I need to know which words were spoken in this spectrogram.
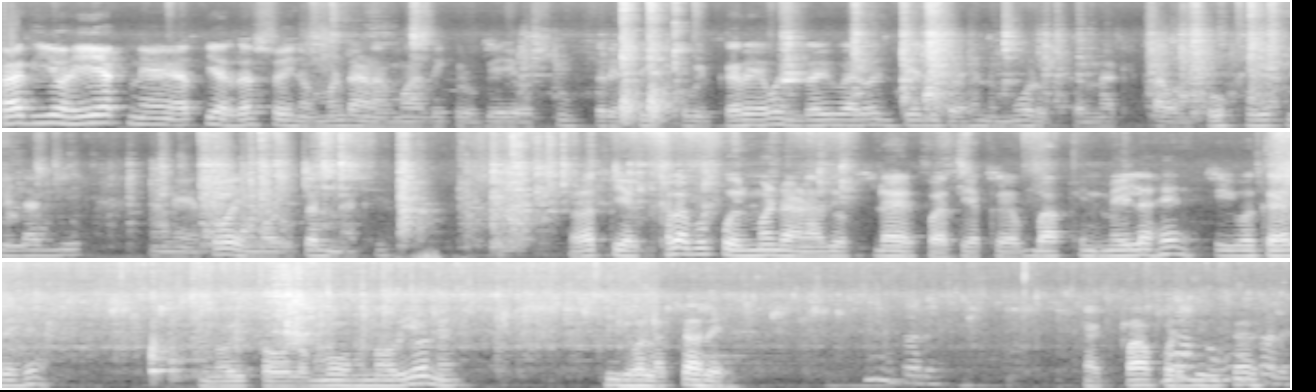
વાગ્યો એક ને અત્યારે રસોઈનો મંડાણા માં દીકરો ગયો શું કરે તે ઘરે હોય ને રવિવાર હોય ને તે દીકરો એને મોડું કરી નાખે. ખાવાનું ભૂખ એટલી લાગી અને તોય મોડું કરી નાખે. અત્યારે ખરા બપોર મંડાણા જો ડાયર પાત એક બાફીને મેલા હે એ વઘારે હે. નોલ ઓલો મોહ નો રહ્યો ને એ ઓલા કરે. કાંઈક પાપડ જેવું કરે?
